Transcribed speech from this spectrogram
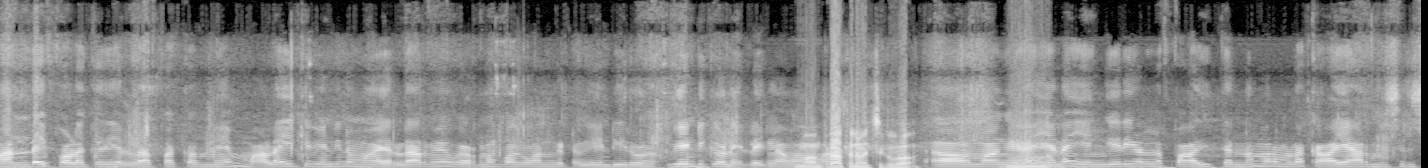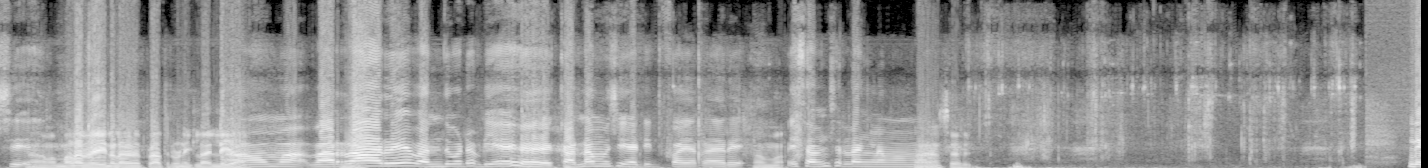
மண்டை பழக்குது எல்லா பக்கமே. மழைக்கு வேண்டி நம்ம எல்லாருமே வரணும் பகவான் கிட்ட வேண்டிடுவோம் வேண்டிக்கணும் இல்லைங்களா? பிரார்த்தனை வச்சுக்குவோம் ஆமாங்க. ஏன்னா எங்க ஏரியால பாதி தென்னை மரம்லாம் காய ஆரம்பிச்சிருச்சு. ஆமா, மழை வெயில் நல்லா பிரார்த்தனை பண்ணிக்கலாம் இல்லையா? ஆமா. வர்றாரு வந்து விட்டு அப்படியே கண்ணாமூச்சி கட்டிட்டு போயிடுறாரு. சமைச்சிடலாங்களா மாமா? சரி. இந்த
